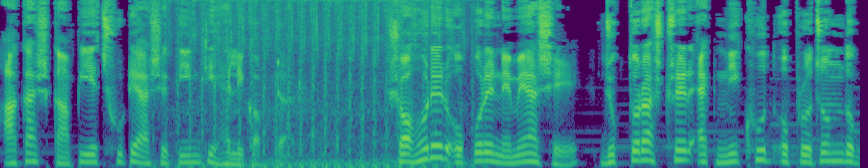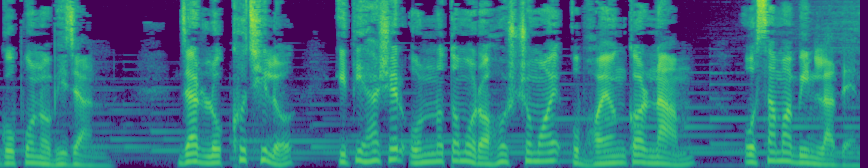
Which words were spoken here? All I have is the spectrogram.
আকাশ কাঁপিয়ে ছুটে আসে তিনটি হেলিকপ্টার। শহরের ওপরে নেমে আসে যুক্তরাষ্ট্রের এক নিখুঁত ও প্রচণ্ড গোপন অভিযান, যার লক্ষ্য ছিল ইতিহাসের অন্যতম রহস্যময় ও ভয়ঙ্কর নাম ওসামা বিন লাদেন।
